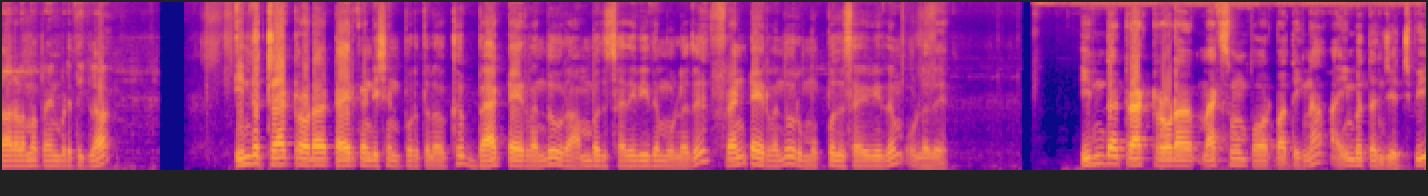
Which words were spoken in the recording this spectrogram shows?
தாராளமாக பயன்படுத்திக்கலாம். இந்த டிராக்டரோட டயர் கண்டிஷன் பொறுத்தளவுக்கு பேக் டயர் வந்து ஒரு ஐம்பது சதவீதம் உள்ளது ஃப்ரண்ட் டயர் வந்து ஒரு முப்பது சதவீதம் உள்ளது. இந்த டிராக்டரோட மேக்ஸிமம் பவர் பார்த்தீங்கன்னா ஐம்பத்தஞ்சு ஹெச்பி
